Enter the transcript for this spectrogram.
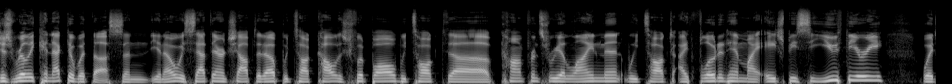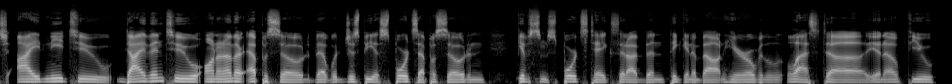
just really connected with us. And you know, we sat there and chopped it up. We talked college football. We talked uh, conference realignment. We talked. I floated him my HBCU theory, which I need to dive into on another episode. That would just be a sports episode and give some sports takes that I've been thinking about here over the last uh, you know few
